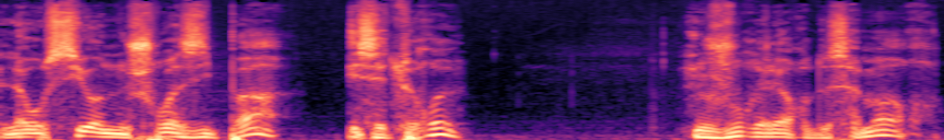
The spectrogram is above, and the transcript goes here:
là aussi on ne choisit pas, et c'est heureux, le jour et l'heure de sa mort.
